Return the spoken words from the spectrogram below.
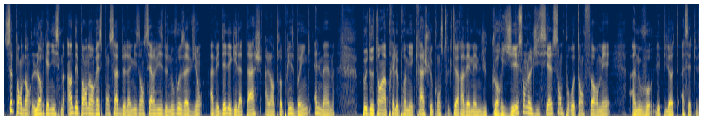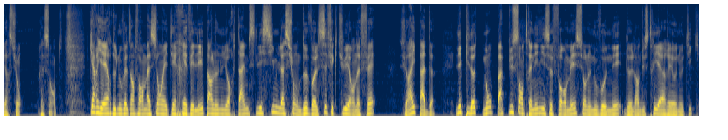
Cependant, l'organisme indépendant responsable de la mise en service de nouveaux avions avait délégué la tâche à l'entreprise Boeing elle-même. Peu de temps après le premier crash, le constructeur avait même dû corriger son logiciel sans pour autant former à nouveau les pilotes à cette version récente. Carrière, de nouvelles informations ont été révélées par le New York Times. Les simulations de vol s'effectuaient en effet sur iPad. Les pilotes n'ont pas pu s'entraîner ni se former sur le nouveau nez de l'industrie aéronautique.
